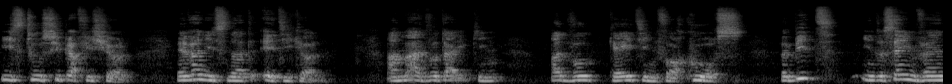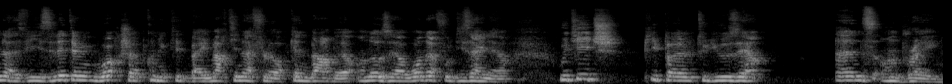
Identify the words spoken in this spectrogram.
is too superficial, even it's not ethical. I'm advocating, advocating for course, a bit in the same vein as this lettering workshop conducted by Martina Flor, Ken Barber, and other wonderful designers who teach people to use their hands and brain.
